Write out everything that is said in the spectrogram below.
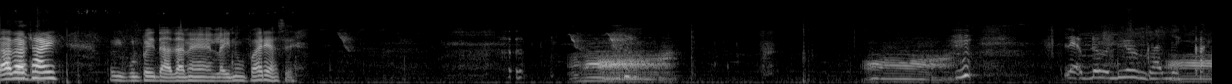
દાદા થાય તો વિપુલભાઈ દાદાને લઈને ઊભા રહ્યા છે. લેબડો બધી હંગાત દેખાય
